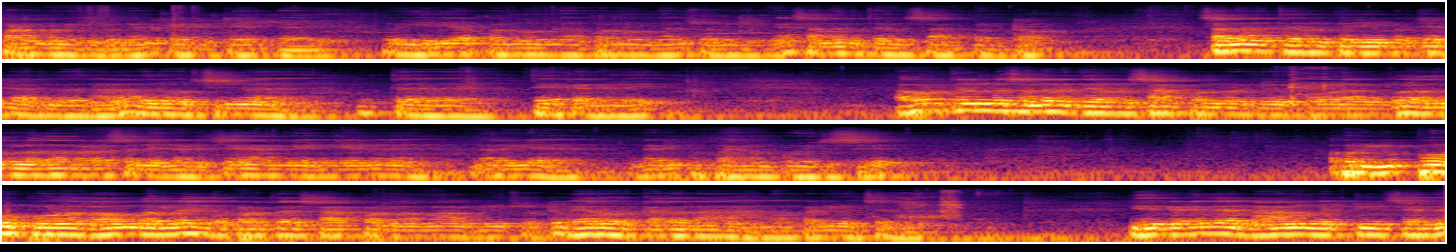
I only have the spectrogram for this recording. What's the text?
படம் பண்ணி கொடுங்கன்னு கேட்டுகிட்டே இருக்காரு. ஏரியா பண்ணுவோங்க பண்ணுவோங்கன்னு சொல்லியிருக்கேன் சந்தனத்தேவன் ஸ்டார்ட் பண்ணிட்டோம். சந்தனத்தேவன் பெரிய பட்ஜெட்டாக இருந்ததுனால அதில் ஒரு சின்ன தேக்க நிலை. அப்புறம் திரும்ப சந்தனத்தேவன் ஸ்டார்ட் பண்ணுறதுக்கு போகலாங்கோ அதுக்குள்ளே தான் வடசென்னை நடித்தேன் அங்கே இங்கேன்னு நிறைய நடிப்பு பயணம் போயிடுச்சு அப்புறம் இப்போ போன நவம்பரில் இந்த படத்தை ஸ்டார்ட் பண்ணலாமா அப்படின்னு சொல்லிட்டு வேற ஒரு கதை தான் நான் பண்ணி வச்சிருந்தேன். இதுக்கிடையில் நானும் வெற்றியும் சேர்ந்து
